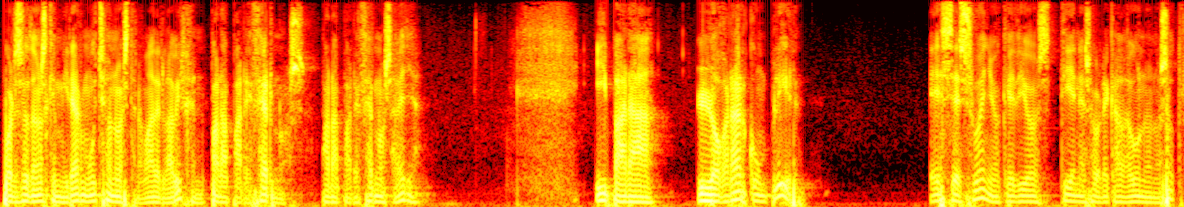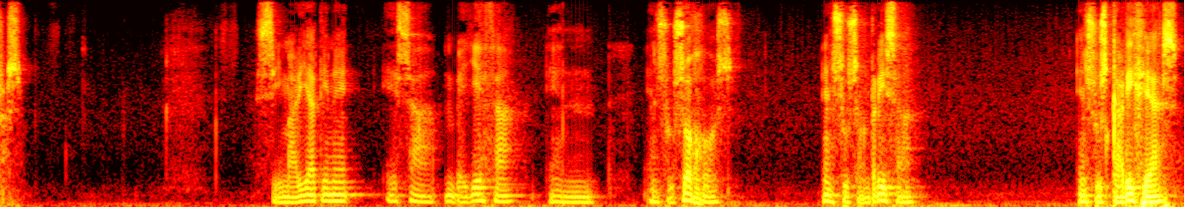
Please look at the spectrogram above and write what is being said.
por eso tenemos que mirar mucho a nuestra Madre la Virgen, para parecernos, para parecernos a ella y para lograr cumplir ese sueño que Dios tiene sobre cada uno de nosotros. Si María tiene esa belleza en, sus ojos, en su sonrisa, en sus caricias,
